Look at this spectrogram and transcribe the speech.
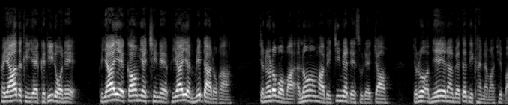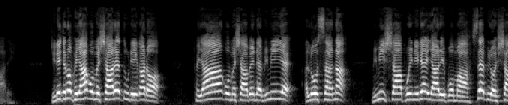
ဖခင်သခင်ရဲ့ဂတိတော်နဲ့ဘုရားရဲ့ကောင်းမြတ်ခြင်းနဲ့ဘုရားရဲ့မေတ္တာတော်ဟာကျွန်တော်တို့ပေါ်မှာအလုံးအမပဲကြီးမြတ်တယ်ဆိုတဲ့အကြောင်းကျွန်တော်အမြဲတမ်းပဲသက်သေခံနိုင်မှာဖြစ်ပါတယ်ဒီနေ့ကျွန်တော်ဘုရားကိုမရှာတဲ့သူတွေကတော့ဘုရားကိုမရှာဘဲနဲ့မိမိရဲ့အလိုဆန္ဒ မိမိရှာဖွေနေတဲ့အရာတွေပေါ်မှာဆက်ပြီးတော့ရှာ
